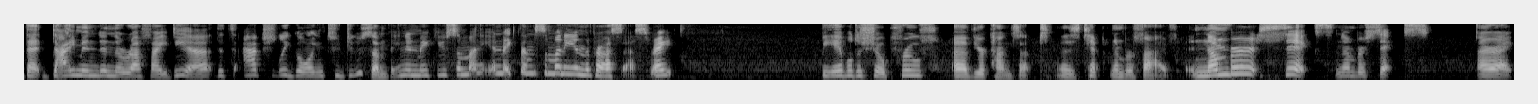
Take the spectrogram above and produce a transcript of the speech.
that diamond in the rough idea that's actually going to do something and make you some money and make them some money in the process, right? Be able to show proof of your concept is tip number 5. Number 6, number 6. All right.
